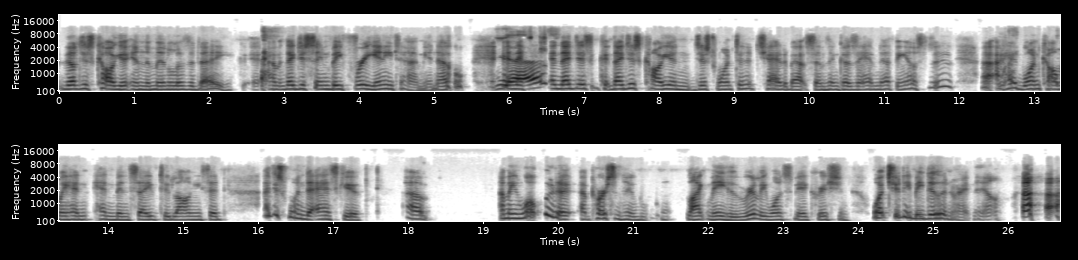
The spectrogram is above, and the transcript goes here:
they'll just call you in the middle of the day. I mean, they just seem to be free anytime, you know. Yes. And they, and they just they just call you and just want to chat about something because they have nothing else to do. I, I had one call me hadn't hadn't been saved too long. He said, "I just wanted to ask you, uh, I mean, what would a, a person who like me who really wants to be a Christian, what should he be doing right now?" wow.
